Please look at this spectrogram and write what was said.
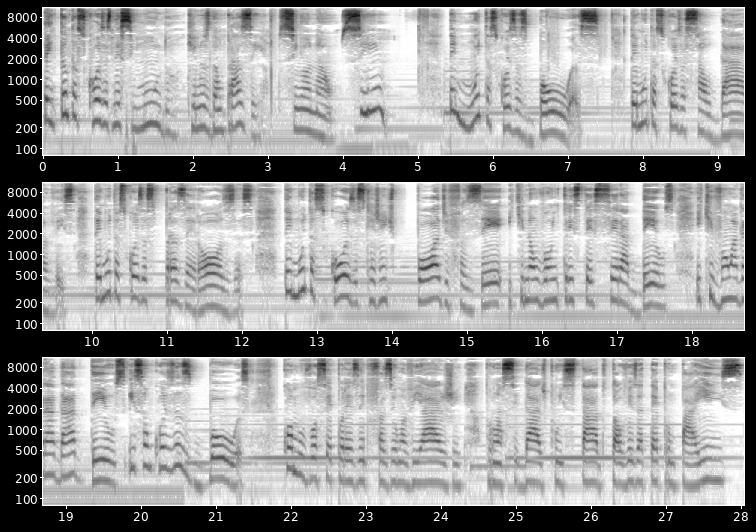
Tem tantas coisas nesse mundo que nos dão prazer, sim ou não? Sim. Tem muitas coisas boas, tem muitas coisas saudáveis, tem muitas coisas prazerosas, tem muitas coisas que a gente pode fazer e que não vão entristecer a Deus e que vão agradar a Deus. E são coisas boas, como você, por exemplo, fazer uma viagem para uma cidade, para um estado, talvez até para um país.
